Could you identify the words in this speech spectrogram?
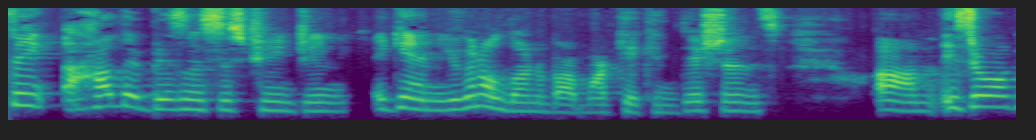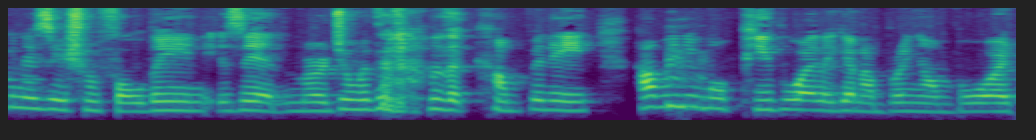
think how their business is changing. Again, you're going to learn about market conditions. Um, is their organization folding? Is it merging with another company? How many mm-hmm. more people are they going to bring on board?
